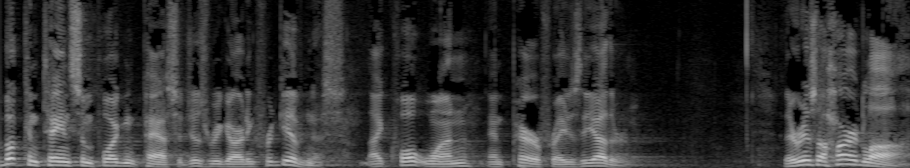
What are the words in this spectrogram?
book contains some poignant passages regarding forgiveness. I quote one and paraphrase the other. There is a hard law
